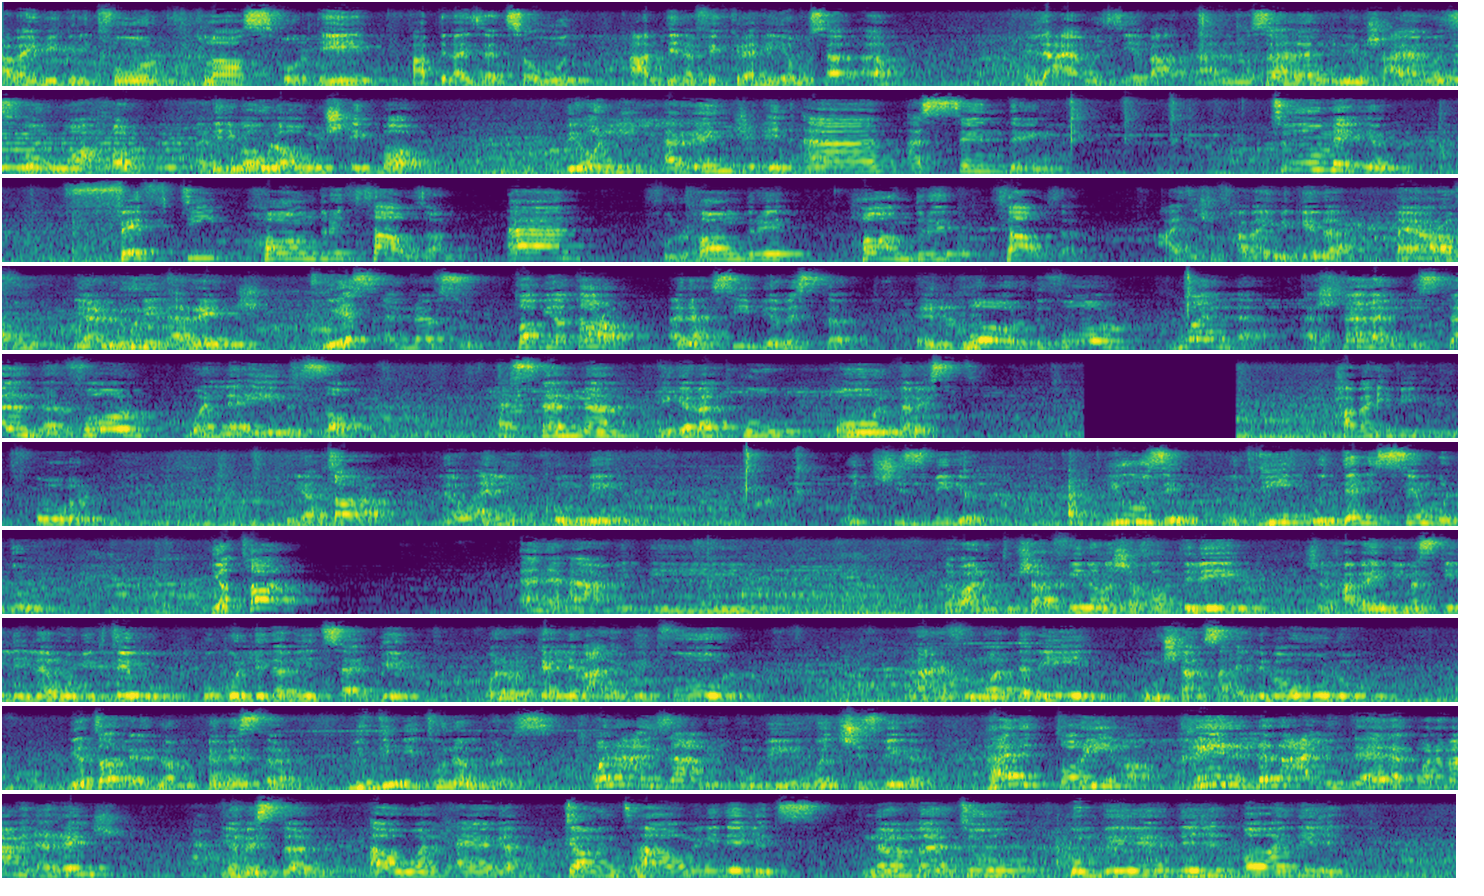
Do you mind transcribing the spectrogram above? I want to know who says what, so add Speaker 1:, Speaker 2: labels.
Speaker 1: حبايبي grade 4 class 4A عبد العزيز آل سعود. عندنا فكرة هي مسابقة. اللي عاوز يبعت أهلا وسهلا اللي مش عاوز هو حر. اديني بقول أهو مش إجبار. بيقول لي arrange in an ascending 2 million 50 100,000 and 400 100,000 عايز أشوف حبايبي كده هيعرفوا يعملوا لي ال arrange ويسأل نفسه طب يا ترى أنا هسيب يا mister ال word form ولا أشتغل ب standard form ولا إيه بالظبط؟ هستنى إجاباتكم. All the best. حبايبي grade 4 يا ترى لو قال لي compare which is bigger using والدين واداني ال symbol دول. يا ترى أنا هعمل إيه؟ طبعا أنتوا مش عارفين أنا شخطت ليه عشان حبايبي ماسكين الإقلام وبيكتبوا وكل ده بيتسجل وأنا بتكلم على grade 4 أنا عارفهم مؤدبين ومش همسح اللي بقوله. يا ترى يا مستر مديني two numbers وأنا عايز أعمل compare which is bigger هل الطريقة غير اللي أنا علمتها لك وأنا بعمل arrange يا مستر أول حاجة count how many digits. Number two compare digit by digit.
